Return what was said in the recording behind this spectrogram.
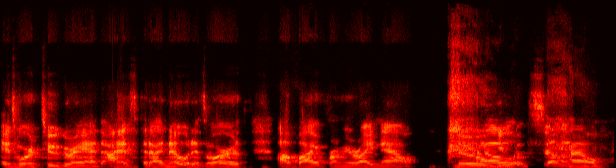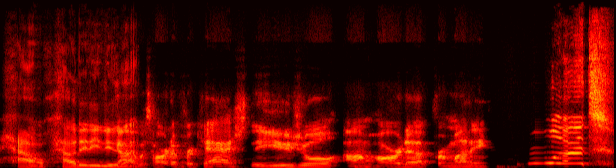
it's worth two grand. I said, I know what it's worth. I'll buy it from you right now. No, How- he wouldn't sell it. How? How? How did he do that? I was hard up for cash. The usual, I'm hard up for money. what?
